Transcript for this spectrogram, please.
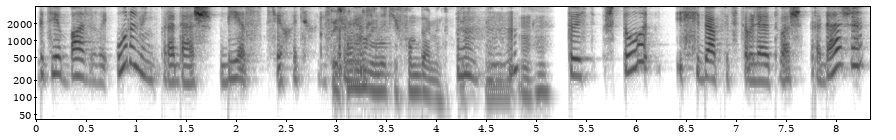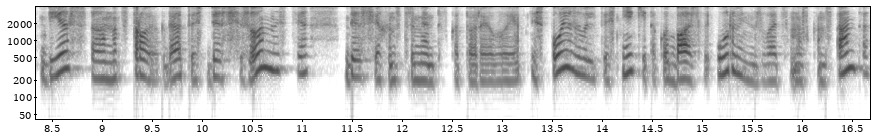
где базовый уровень продаж без всех этих инструментов. То есть вам нужен некий фундамент. Угу. Угу. То есть что из себя представляют ваши продажи без э, надстроек, да, то есть без сезонности, без всех инструментов, которые вы использовали, то есть некий такой базовый уровень, называется у нас константа,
